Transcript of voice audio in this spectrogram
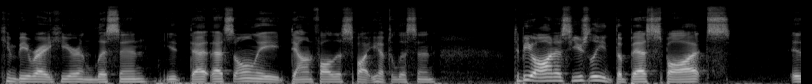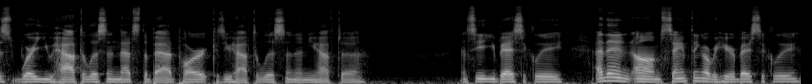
Can be right here and listen. You that that's the only downfall of this spot. You have to listen. To be honest, usually the best spots is where you have to listen. That's the bad part because you have to listen and you have to. And see, you basically, and then um, same thing over here. Basically,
